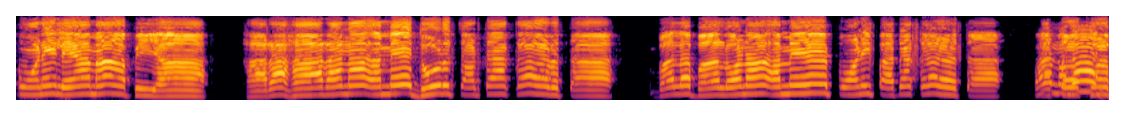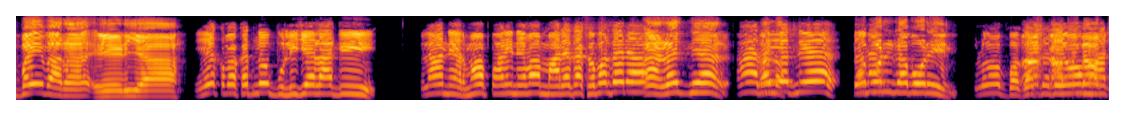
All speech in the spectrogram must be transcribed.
પોણી લેવામાં પિયા હારા હારા ના અમે ધૂળ ચડતા કરતા. ભલા ભલો ના અમે પોણી પાતા કરતા. વાળા એડિયા? એક વખતનું ભૂલી જાય લાગી. પેલા નેરમાં પાણી નેવા માર્યા તા ખબર છે ને? આ રજ નેર. યાર. આ જ ને ડબોરી ડબોરી પેલો ભગત ને એવો માર-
